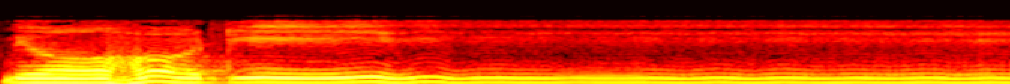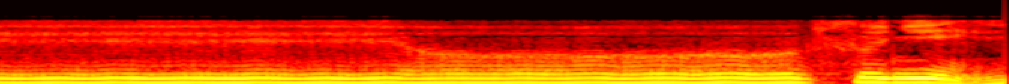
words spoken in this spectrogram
멸이 없으니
